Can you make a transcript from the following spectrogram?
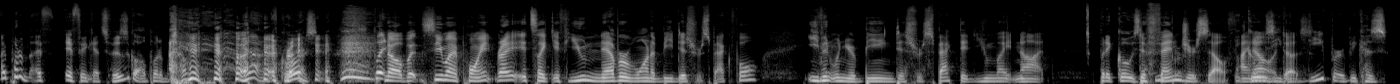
I put him if, if it gets physical, I'll put him down. yeah, of course. But no, but see my point, right? It's like if you never want to be disrespectful, even when you're being disrespected, you might not But it goes defend deeper. yourself. It I know it does. deeper because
